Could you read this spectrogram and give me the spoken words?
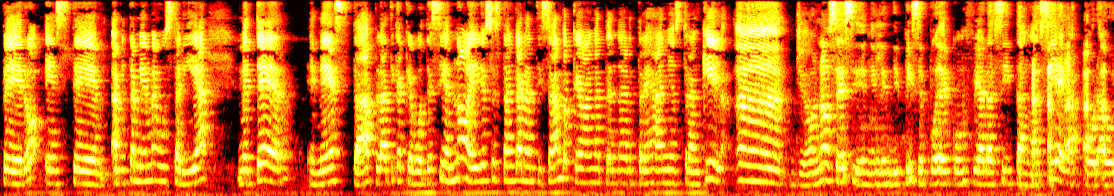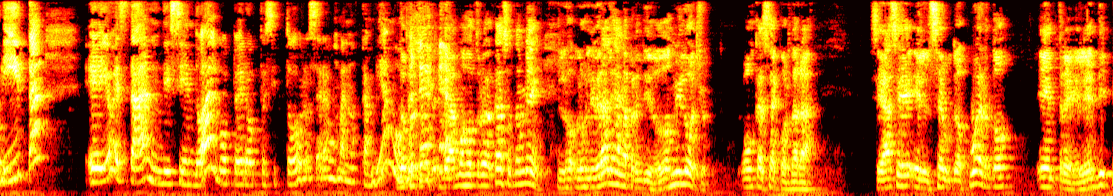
pero, este, a mí también me gustaría meter en esta plática que vos decías, no, ellos están garantizando que van a tener tres años tranquila. Ah, yo no sé si en el NDP se puede confiar así tan a ciegas. Por ahorita, ellos están diciendo algo, pero pues si todos los seres humanos cambiamos. Pues, veamos otro caso también. Los, liberales han aprendido. 2008, Oscar se acordará, se hace el pseudoacuerdo entre el NDP,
